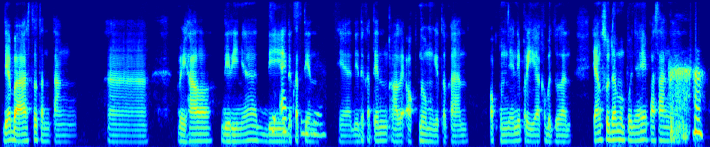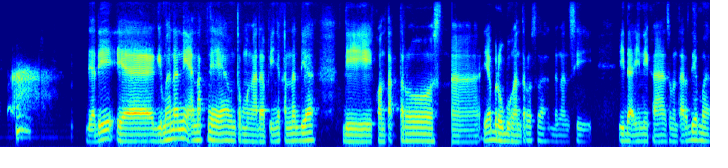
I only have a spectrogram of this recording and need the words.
dia bahas tuh tentang eh, perihal dirinya X dideketin gitu ya. ya dideketin oleh oknum gitu kan oknumnya ini pria kebetulan yang sudah mempunyai pasangan jadi ya gimana nih enaknya ya untuk menghadapinya karena dia di kontak terus nah, ya berhubungan terus lah dengan si Ida ini kan sementara dia mah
